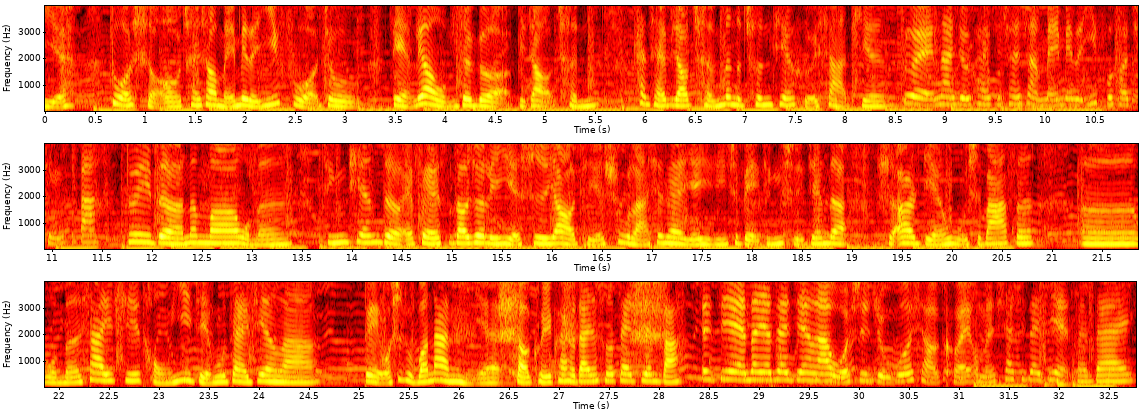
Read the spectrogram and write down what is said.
剁手，穿上美美的衣服，就点亮我们这个比较沉、看起来比较沉闷的春天和夏天。对，那就快去穿上美美的衣服和裙子吧。对的，那么我们今天的 FS 到这里也是要结束了，现在也已经是北京时间的十二点五十八分。嗯，我们下一期同一节目再见啦！对，我是主播纳米，小葵，快和大家说再见吧，再见，大家再见啦！我是主播小葵，我们下期再见。拜拜。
